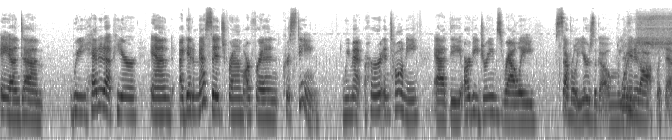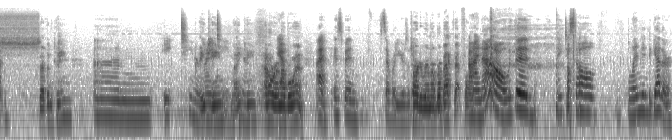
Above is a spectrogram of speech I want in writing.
and um, we headed up here and i get a message from our friend christine we met her and tommy at the rv dreams rally several years ago and we hit it off with them 17, um 18 or 18, 19 19? I don't remember when. yeah. ah, it's been several years It's ago hard to remember back that far. I know. The they just all blend in together.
